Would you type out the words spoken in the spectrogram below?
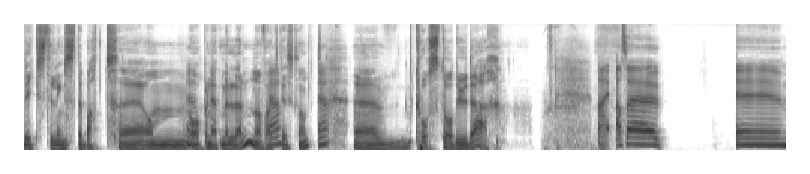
likestillingsdebatt eh, om Ja. åpenhet med lønn nå, faktisk. sant? Ja. Eh, hvor står du der? Nei, altså eh,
